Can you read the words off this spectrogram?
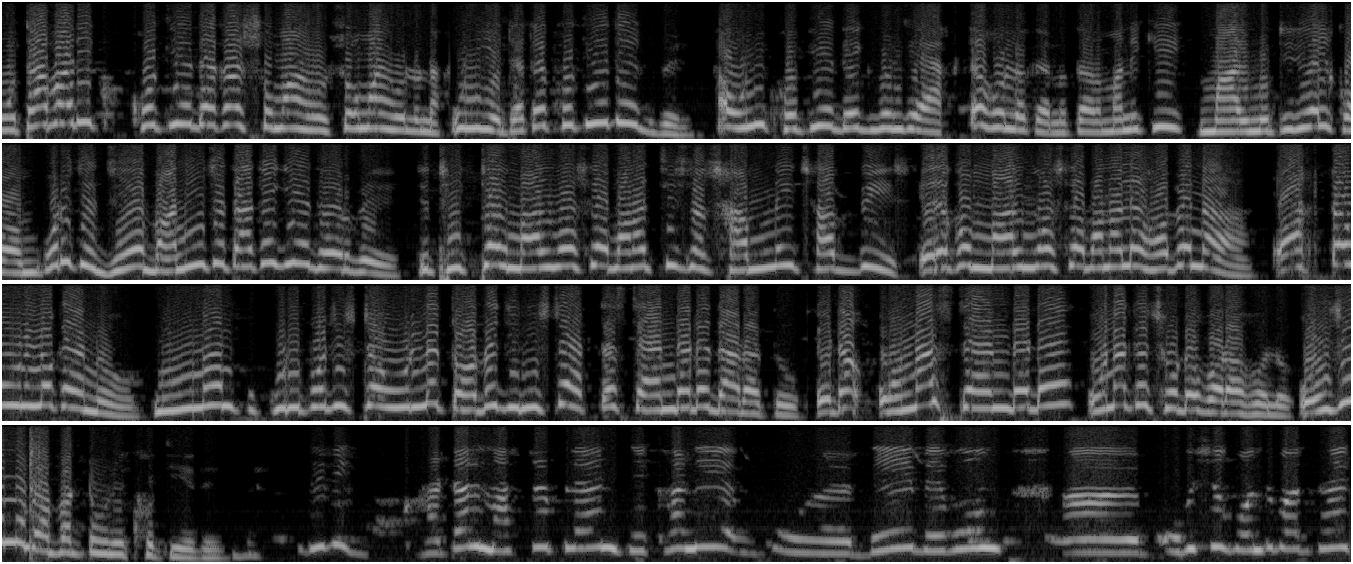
মোটাবাড়ি খতিয়ে দেখার সময় সময় হলো না। উনি এটাকে খতিয়ে দেখবেন? আর উনি খতিয়ে দেখবেন যে একটা হলো কেন? তার মানে কি মাল মেটেরিয়াল কম পড়েছে? যে বানিয়েছে তাকে গিয়ে ধরবে। যে ঠিকঠাক মাল মশলা বানাচ্ছিস না সামনেই ছাব্বিশ। এরকম মাল মশলা বানালে হবে না। একটা উঠল কেন? মিনিমাম কুড়ি পঁচিশটা উঠলে তবে জিনিসটা একটা স্ট্যান্ডার্ডে দাঁড়াতো। এটা ওনার স্ট্যান্ডার্ডে ওনাকে ছোট করা হলো। ওই জন্য ব্যাপারটা উনি খতিয়ে দেখবে। দিদি, ঘাটাল মাস্টার প্ল্যান যেখানে দেব এবং অভিষেক বন্দ্যোপাধ্যায়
